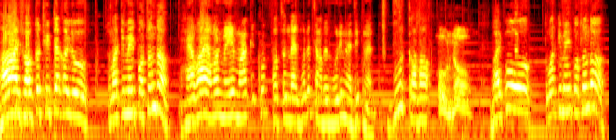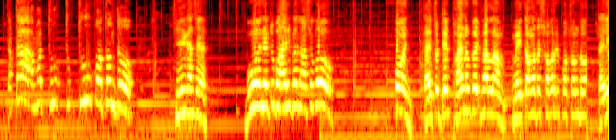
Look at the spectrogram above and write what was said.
ভাই সব তো ঠিকঠাক হইল। তোমার কি মেয়ে পছন্দ? হ্যাঁ ভাই আমার মেয়ের মাকে খুব পছন্দ একবারে চাঁদের বুড়ি ম্যাজিক ম্যান দূর কাদা। ভাইপো তোমার কি মেয়ে পছন্দ? চাচা আমার পছন্দ ঠিক আছে। বোন একটু বাইরে বেন আসো গো। বোন তাই তো ডেট ফাইনাল করে ফেললাম। মেয়ে তো আমাদের সবারই পছন্দ। তাইলে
